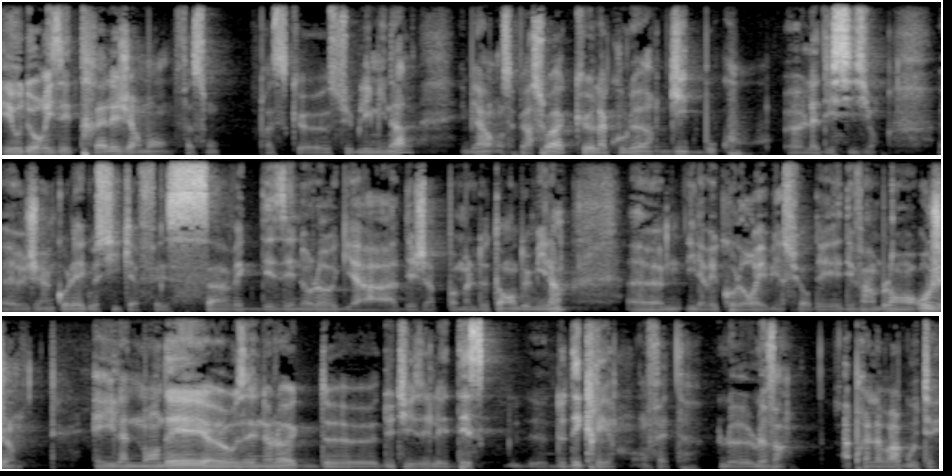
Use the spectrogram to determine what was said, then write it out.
et odorisée très légèrement, de façon presque subliminale, eh bien, on s'aperçoit que la couleur guide beaucoup euh, la décision. Euh, j'ai un collègue aussi qui a fait ça avec des énologues il y a déjà pas mal de temps, en 2001. Euh, il avait coloré bien sûr des, vins blancs en rouge et il a demandé aux énologues d'utiliser les de décrire en fait le, vin après l'avoir goûté.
